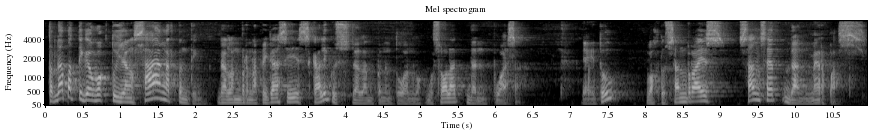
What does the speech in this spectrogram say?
Terdapat tiga waktu yang sangat penting dalam bernavigasi sekaligus dalam penentuan waktu sholat dan puasa, yaitu waktu sunrise, sunset, dan merpas.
